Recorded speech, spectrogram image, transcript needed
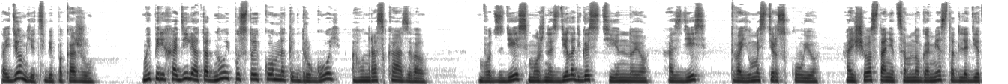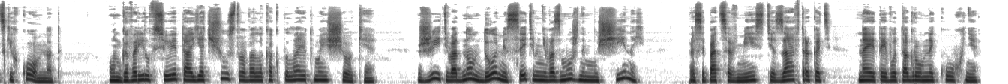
Пойдем, я тебе покажу. Мы переходили от одной пустой комнаты к другой, а он рассказывал. «Вот здесь можно сделать гостиную, а здесь твою мастерскую. А еще останется много места для детских комнат». Он говорил все это, а я чувствовала, как пылают мои щеки. Жить в одном доме с этим невозможным мужчиной? Просыпаться вместе, завтракать на этой вот огромной кухне,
